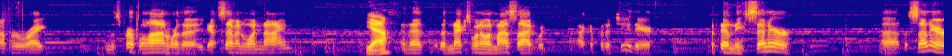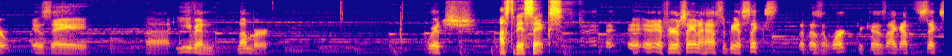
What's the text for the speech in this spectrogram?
upper right, in this purple line where the you got 719. Yeah. And then the next one on my side would, I could put a two there. But then the center, uh, the center is a uh, even number, which Has to be a six. if you're saying it has to be a six, that doesn't work because I got the six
